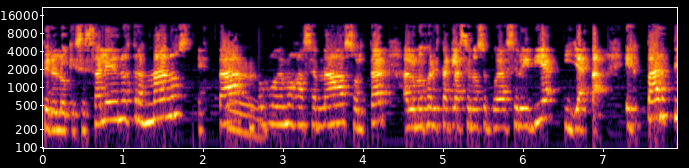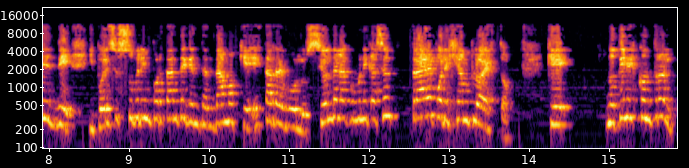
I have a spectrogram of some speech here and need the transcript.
pero lo que se sale de nuestras manos está, mm. no podemos hacer nada, soltar, a lo mejor esta clase no se puede hacer hoy día y ya está, es parte de, y por eso es súper importante que entendamos que esta revolución de la comunicación trae, por ejemplo, esto, que no tienes control,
